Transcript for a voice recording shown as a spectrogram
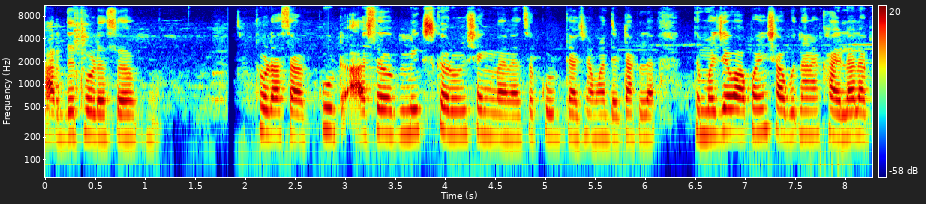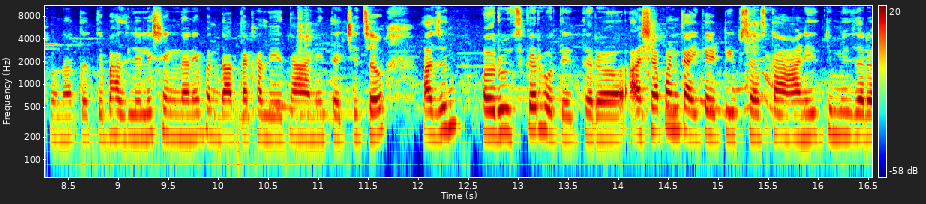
अर्धे थोडंसं थोडासा कूट असं मिक्स करून शेंगदाण्याचं कूट त्याच्यामध्ये टाकला. तर मग जेव्हा आपण साबुदाणा खायला लागतो ना तर ते भाजलेले शेंगदाणे पण दाताखाली येतात आणि त्याची चव अजून रुचकर होते. तर अशा पण काही काही टिप्स असतात आणि तुम्ही जर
